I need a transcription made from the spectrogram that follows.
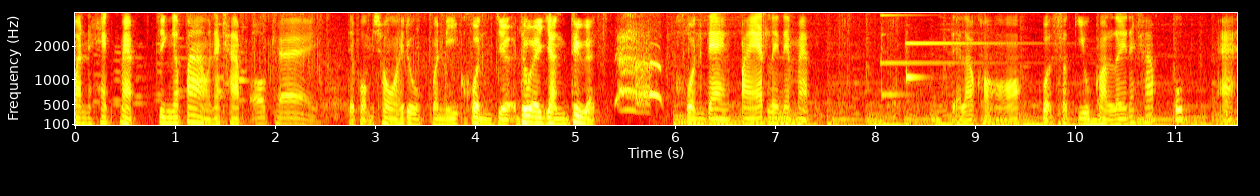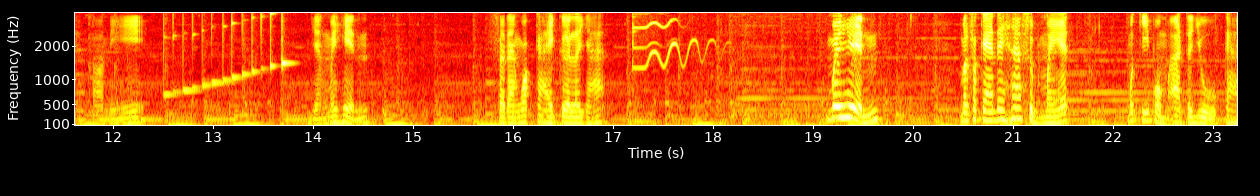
มันแฮกแมปจริงหรือเปล่านะครับ Okay. เดี๋ยวผมโชว์ให้ดูวันนี้คนเยอะด้วยอย่างเดือด คนแดงแป๊ดเลยในแมปเดี๋ยวเราขอกดสกิลก่อนเลยนะครับ ปุ๊บ อะ ตอนนี้ ยังไม่เห็น แสดงว่าไกลเกินระยะ ไม่เห็น มันสแกนได้ 50 เมตร เมื่อกี้ผมอาจจะอยู่ไกล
